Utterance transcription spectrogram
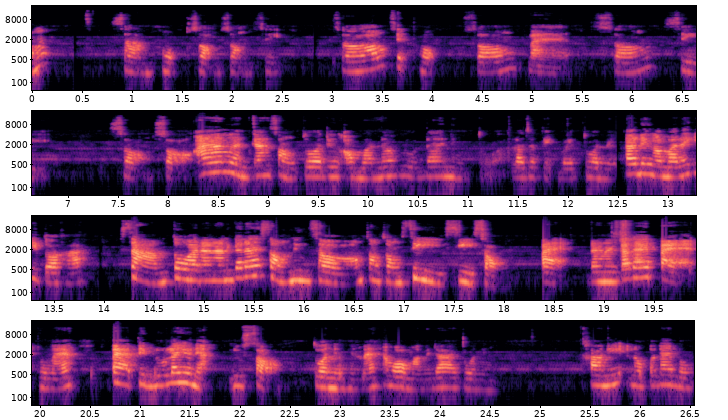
งสามหกสองสองสี่สองสิบหกสองแปดสองสี่สองสองอ่าเหมือนกันสองตัวดึงออกมานอกรูทได้หนึ่งตัว เราจะติดไว้ตัวหนึ่งเราดึงออกมาได้กี่ตัวคะสามตัวดังนั้นก็ได้สองหนึ่งสองสองสองสี่สี่สองแปดดังนั้นก็ได้แปดถูกไหมแปดติดรูทอะไรอยู่เนี่ยรูทสองตัวหนึ่งเห็นไหมเอาออกมาไม่ได้ตัวหนึ่งคราวนี้เราก็ได้ลบ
